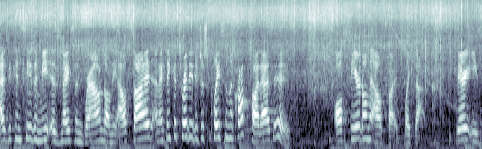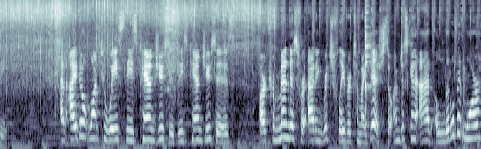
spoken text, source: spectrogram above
As you can see, the meat is nice and browned on the outside and I think it's ready to just place in the crock pot as is. All seared on the outside like that. Very easy. And I don't want to waste these pan juices. These pan juices are tremendous for adding rich flavor to my dish. So I'm just gonna add a little bit more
